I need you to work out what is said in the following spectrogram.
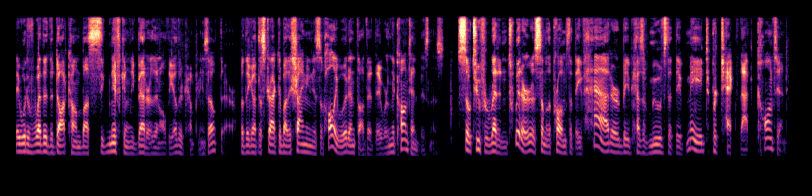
they would have weathered the dot com bust significantly better than all the other companies out there. But they got distracted by the shininess of Hollywood and thought that they were in the content business. So, too, for Reddit and Twitter, some of the problems that they've had are because of moves that they've made to protect that content.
